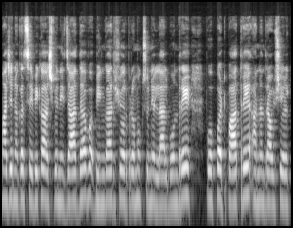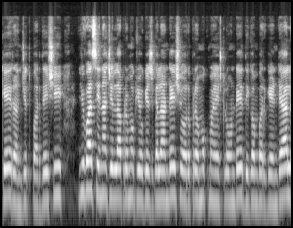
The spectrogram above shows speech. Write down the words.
माजी नगरसेविका अश्विनी जाधव भिंगार शहर प्रमुख सुनील लाल बोंद्रे पोपट पाथरे आनंदराव शेळके रणजित परदेशी युवा सेना जिल्हा प्रमुख योगेश गलांडे शहर प्रमुख महेश लोंडे दिगंबर गेंड्याल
